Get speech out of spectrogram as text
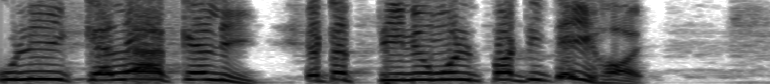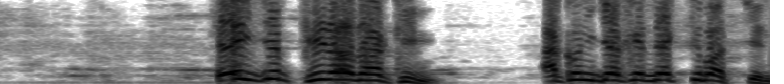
কুলি কেলা কেলি এটা তৃণমূল পার্টিতেই হয়। এই যে ফিরাদ হাকিম এখন যাকে দেখতে পাচ্ছেন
